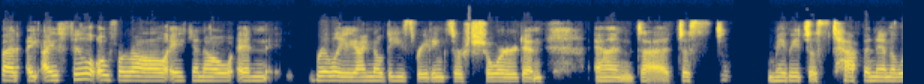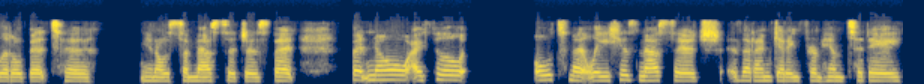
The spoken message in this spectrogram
but I, I feel overall, I, you know, and really, I know these readings are short and and uh, just maybe just tapping in a little bit to, you know, some messages, but but no, I feel ultimately his message that I'm getting from him today,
